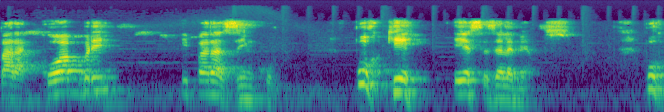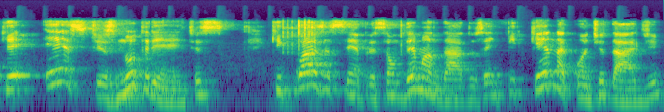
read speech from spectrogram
para cobre e para zinco. Por que esses elementos? Porque estes nutrientes, que quase sempre são demandados em pequena quantidade,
